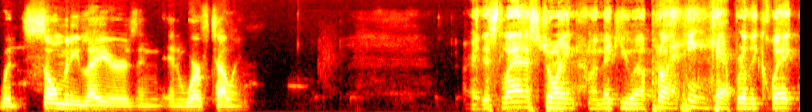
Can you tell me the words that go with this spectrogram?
with so many layers and, and worth telling. All right, this last joint, I'm gonna make you uh, put on a thinking cap really quick.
